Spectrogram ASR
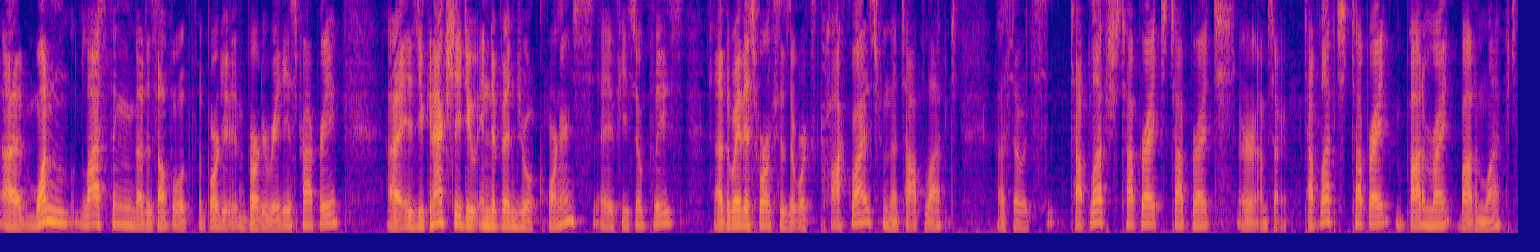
Uh, one last thing that is helpful with the border, border radius property uh, is you can actually do individual corners if you so please. Uh, the way this works is it works clockwise from the top left. Uh, so it's top left, top right, top right, or I'm sorry, top left, top right, bottom right, bottom left.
